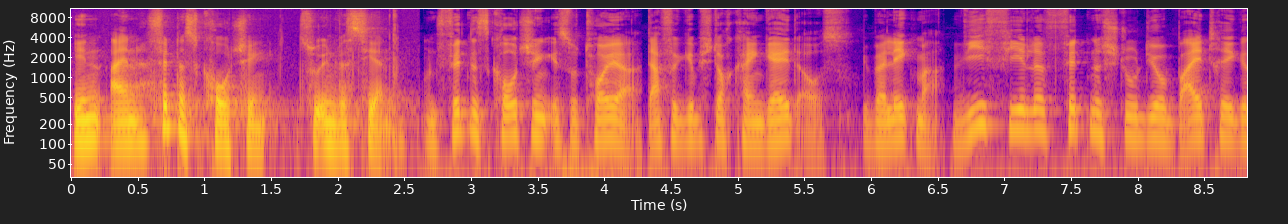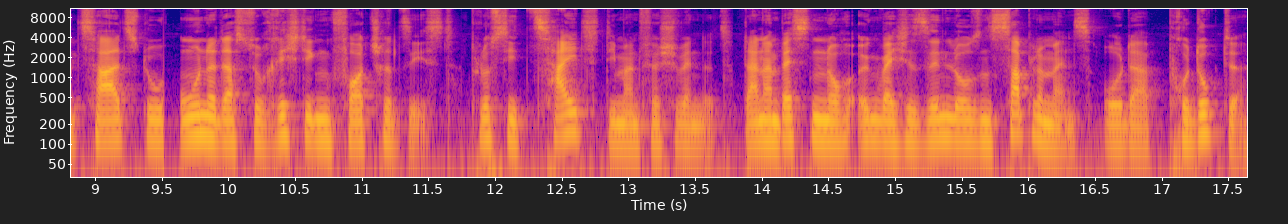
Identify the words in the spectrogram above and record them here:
in ein Fitness-Coaching zu investieren. Und Fitness-Coaching ist so teuer, dafür gebe ich doch kein Geld aus. Überleg mal, wie viele Fitnessstudio-Beiträge zahlst du, ohne dass du richtigen Fortschritt siehst? Plus die Zeit, die man verschwendet. Dann am besten noch irgendwelche sinnlosen Supplements oder Produkte,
